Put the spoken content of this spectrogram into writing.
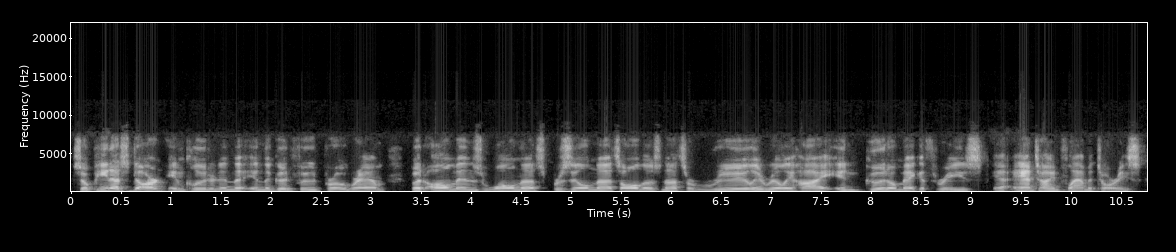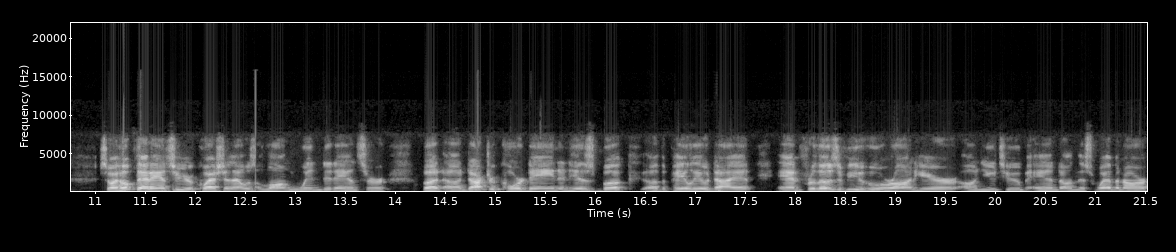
so peanuts aren't included in the in the good food program, but almonds, walnuts, Brazil nuts, all those nuts are really really high in good omega 3s, anti-inflammatories. So I hope that answered your question. That was a long-winded answer, but uh, Dr. Cordain in his book, uh, The Paleo Diet, and for those of you who are on here on YouTube and on this webinar,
